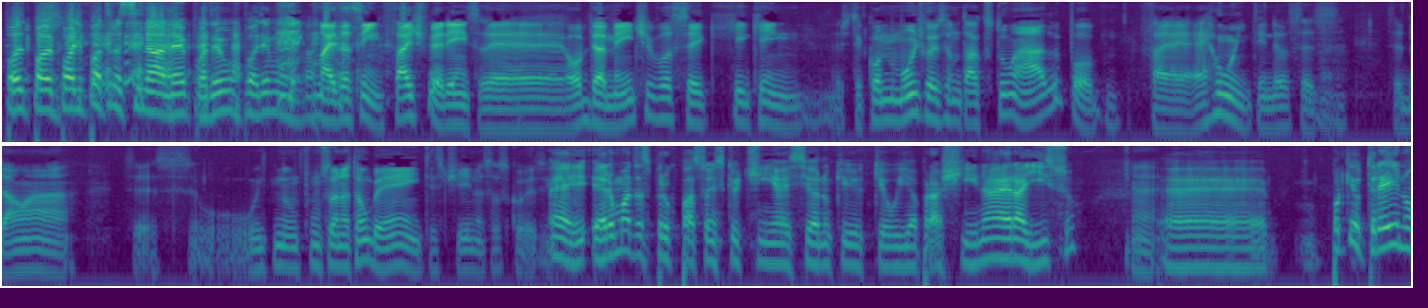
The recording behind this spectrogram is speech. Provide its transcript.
pode, pode, pode patrocinar, né? Podemos, podemos. Mas assim, faz diferença. É, obviamente você, quem, quem. Você come um monte de coisa que você não tá acostumado, pô, fa- é ruim, entendeu? Você, você dá uma. não funciona tão bem, intestino, essas coisas. É, era uma das preocupações que eu tinha esse ano que, que eu ia pra China, era isso. É. É, porque o treino,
